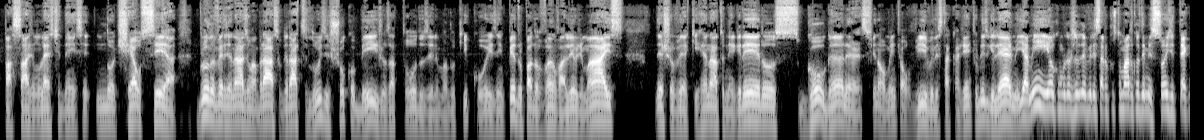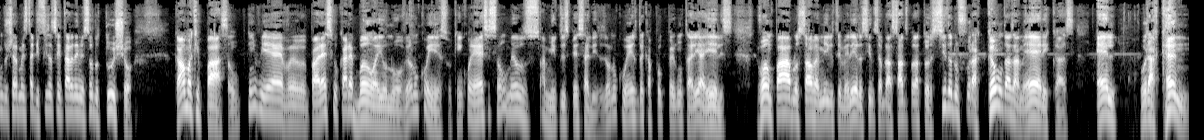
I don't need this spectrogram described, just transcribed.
passagem, um last dance no Chelsea. Bruno Verdinazzi, um abraço, grátis luz e choco beijos a todos. Ele mandou que coisa, hein? Pedro Padovan, valeu demais. Deixa eu ver aqui, Renato Negreiros, Go Gunners, finalmente ao vivo, ele está com a gente. O Luiz Guilherme, e a mim, eu como torcedor deveria estar acostumado com as demissões de técnico do Chelsea, mas está difícil aceitar a demissão do Tuchel. Calma que passa. Quem vier, parece que o cara é bom aí, o novo. Eu não conheço. Quem conhece são meus amigos especialistas. Eu não conheço, daqui a pouco perguntaria a eles. João Pablo, salve amigo Treveleiro, sinto-se abraçados pela torcida do Furacão das Américas. El Huracan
